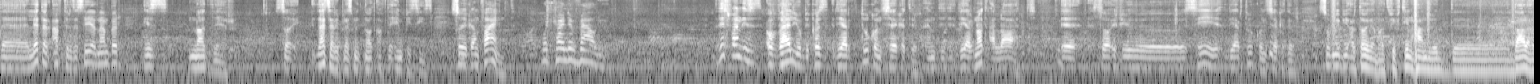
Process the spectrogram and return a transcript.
the letter after the serial number is not there. So that's a replacement note of the MPCs. So you can find. What kind of value? This one is of value because they are two consecutive and they are not a lot. Uh, so if you see, they are two consecutive. So maybe you are talking about fifteen hundred uh, dollar.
